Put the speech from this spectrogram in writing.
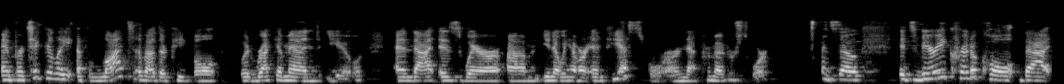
And particularly if lots of other people would recommend you. And that is where, um, you know, we have our NPS score, our net promoter score. And so it's very critical that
